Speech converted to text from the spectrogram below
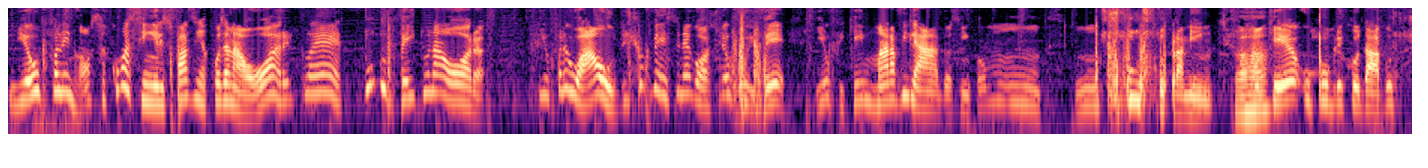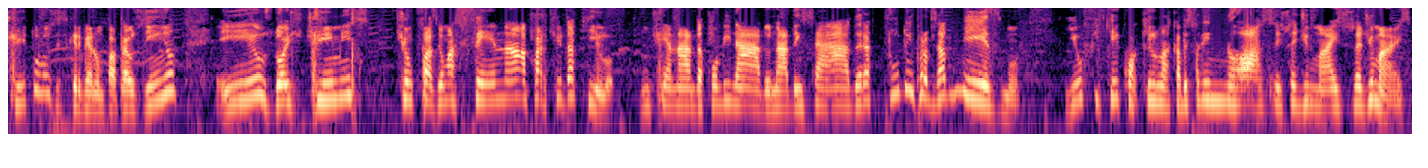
E eu falei, nossa, como assim? Eles fazem a coisa na hora? Ele falou, é, tudo feito na hora. E eu falei, uau, deixa eu ver esse negócio. Eu fui ver e eu fiquei maravilhado, assim, foi um, um susto pra mim. Aham. Porque o público dava os títulos, escrevia num papelzinho, e os dois times tinham que fazer uma cena a partir daquilo. Não tinha nada combinado, nada ensaiado, era tudo improvisado mesmo. E eu fiquei com aquilo na cabeça e falei, nossa, isso é demais, isso é demais.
